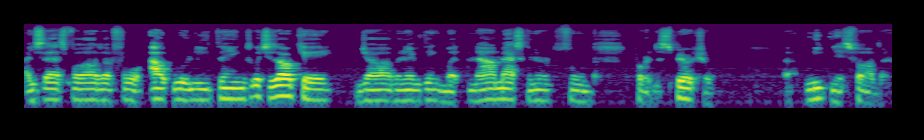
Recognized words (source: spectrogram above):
I used to ask Father for outwardly things, which is okay, job and everything, but now I'm asking her for, for the spiritual. Uh, meekness, Father.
